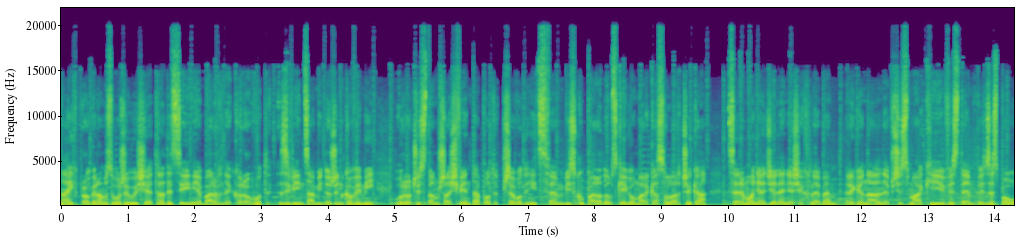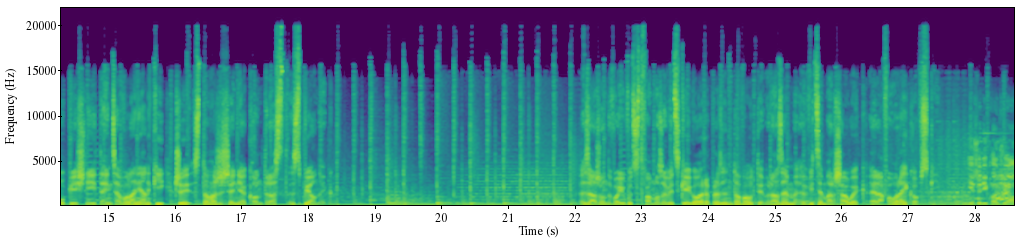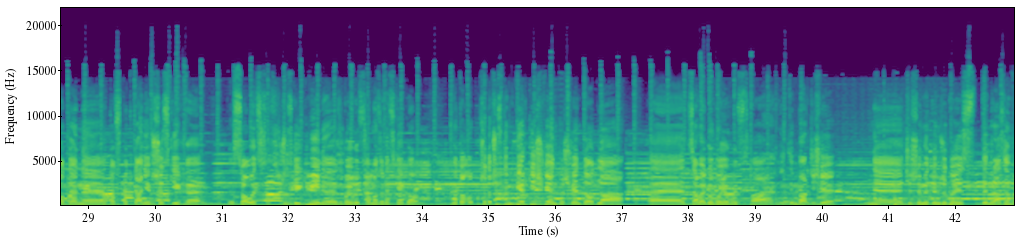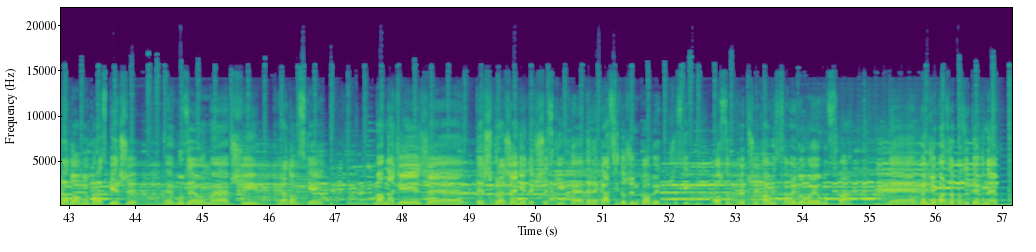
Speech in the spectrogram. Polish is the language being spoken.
Na ich program złożyły się tradycyjnie barwny korowód z wieńcami dożynkowymi, uroczysta msza święta pod przewodnictwem biskupa radomskiego Marka Solarczyka, ceremonia dzielenia się chlebem, regionalne przysmaki, występy zespołu pieśni i tańca wolanianki czy stowarzyszenia Kontrast z Pionek. Zarząd województwa mazowieckiego reprezentował tym razem wicemarszałek Rafał Rajkowski. Jeżeli chodzi o ten, e, to spotkanie wszystkich e, sołectw, wszystkich gmin e, z województwa mazowieckiego, no to przede wszystkim wielkie święto, święto dla całego województwa i tym bardziej się cieszymy tym, że to jest tym razem w Radomiu, po raz pierwszy w Muzeum Wsi Radomskiej. Mam nadzieję, że też wrażenie tych wszystkich delegacji dożynkowych, tych wszystkich osób, które przyjechały z całego województwa będzie bardzo pozytywne.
